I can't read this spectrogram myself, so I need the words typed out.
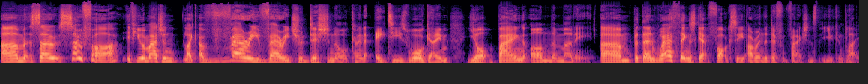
Um, so so far, if you imagine like a very very traditional kind of 80s war game, you're bang on the money. Um, but then where things get foxy are in the different factions that you can play.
